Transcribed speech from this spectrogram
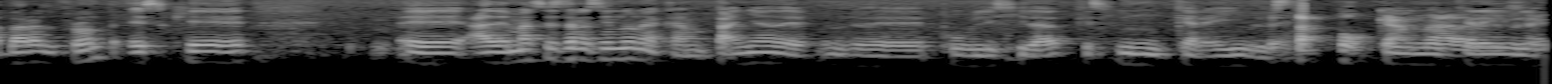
a Battlefront, es que eh, además están haciendo una campaña de, de publicidad que es increíble. Está poca madre, Increíble.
